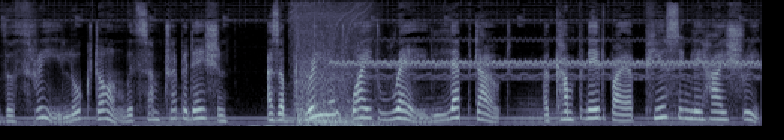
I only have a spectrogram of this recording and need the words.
The three looked on with some trepidation as a brilliant white ray leapt out, accompanied by a piercingly high shriek.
